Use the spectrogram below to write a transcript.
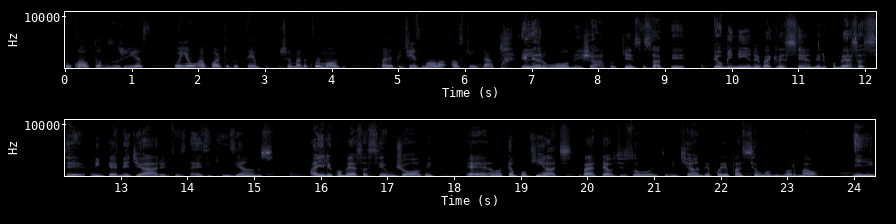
o qual todos os dias punham à porta do templo, chamada Formosa, para pedir esmola aos que entravam. Ele era um homem já, porque você sabe que tem um menino, ele vai crescendo, ele começa a ser um intermediário entre os 10 e 15 anos, aí ele começa a ser um jovem, É, até um pouquinho antes. Vai até os 18, 20 anos, depois ele passa a ser um homem normal. E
